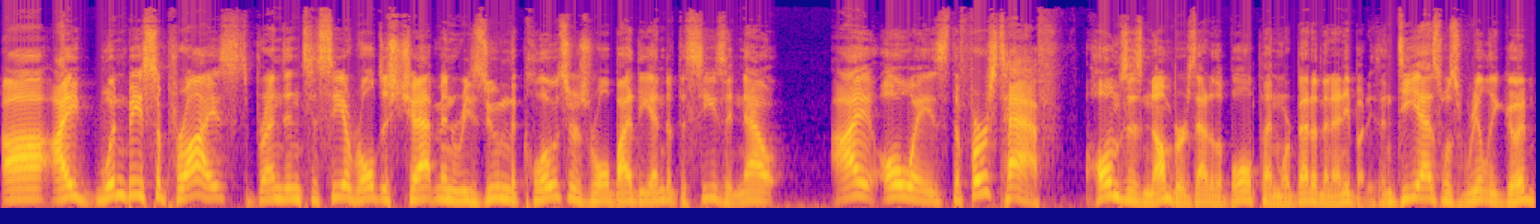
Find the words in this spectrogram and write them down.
Uh, I wouldn't be surprised, Brendan, to see Aroldis Chapman resume the closer's role by the end of the season. Now, I always the first half, Holmes's numbers out of the bullpen were better than anybody's, and Diaz was really good,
